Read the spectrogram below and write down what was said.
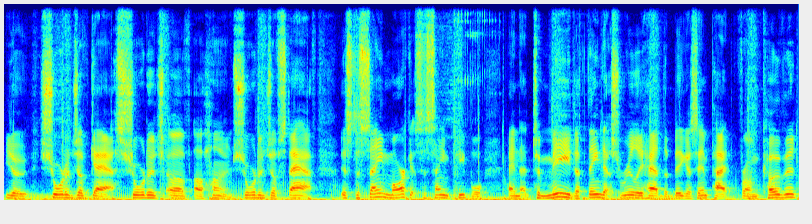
You know, shortage of gas, shortage of, of homes, shortage of staff. It's the same markets, the same people. And to me, the thing that's really had the biggest impact from COVID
